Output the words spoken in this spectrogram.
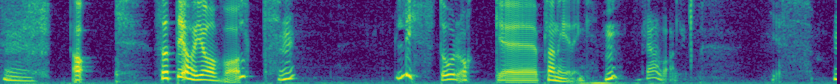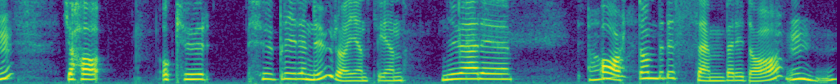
Mm. Så att det har jag valt. Mm. Listor och eh, planering. Mm. Bra val. Yes. Mm. Jaha, och hur, hur blir det nu då egentligen? Nu är det Ja. 18 december idag. Mm.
